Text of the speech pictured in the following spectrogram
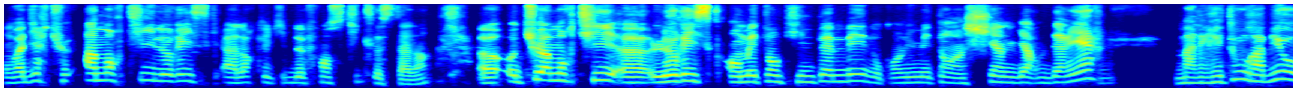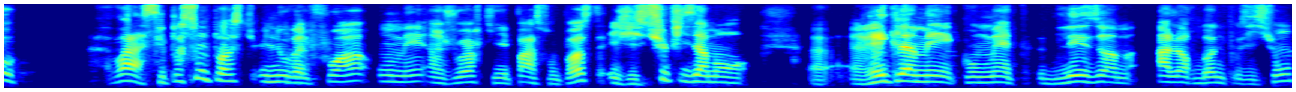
on va dire, tu amortis le risque, alors que l'équipe de France quitte le stade. Hein. Euh, tu amortis euh, le risque en mettant Kim Pembe, donc en lui mettant un chien de garde derrière. Malgré tout, Rabiot, voilà, c'est pas son poste. Une nouvelle fois, on met un joueur qui n'est pas à son poste et j'ai suffisamment euh, réclamé qu'on mette les hommes à leur bonne position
